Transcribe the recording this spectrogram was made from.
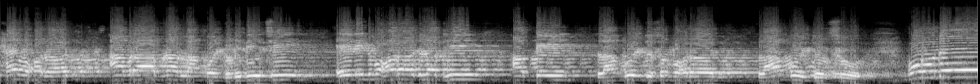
হ্যাঁ মহারাজ, আমরা আপনার লাঙ্গল জুড়ে দিয়েছি। এই মহারাজ লাঠি, আপনি লাঙ্গল জোসুন মহারাজ, লাঙ্গল জোসুন। গুরুদেব!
